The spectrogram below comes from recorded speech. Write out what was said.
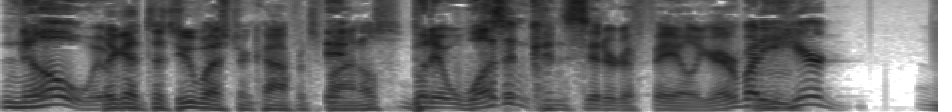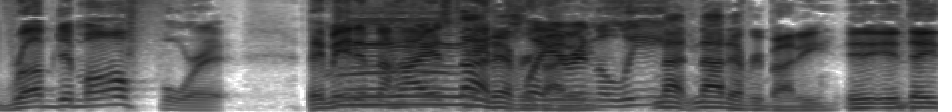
No, They got to two Western Conference Finals. but it wasn't considered a failure. Everybody here rubbed him off for it. They made him the highest Mm, not paid everybody. player in the league. Not not everybody. It- it- they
